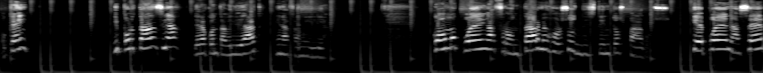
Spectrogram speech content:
¿Ok? Importancia de la contabilidad en la familia. ¿Cómo pueden afrontar mejor sus distintos pagos? ¿Qué pueden hacer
